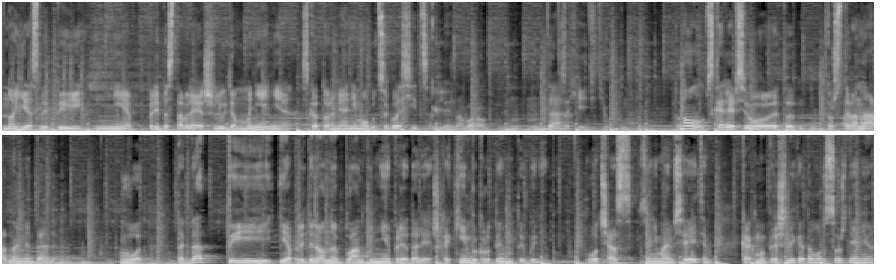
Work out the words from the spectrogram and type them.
но если ты не предоставляешь людям мнение, с которыми они могут согласиться, Или наоборот. Да. Захейтить его. ну, скорее всего, это То же сторона самое. одной медали. Вот. Тогда ты и определенную планку не преодолеешь, каким бы крутым ты бы не был. Вот сейчас занимаемся этим. Как мы пришли к этому рассуждению?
